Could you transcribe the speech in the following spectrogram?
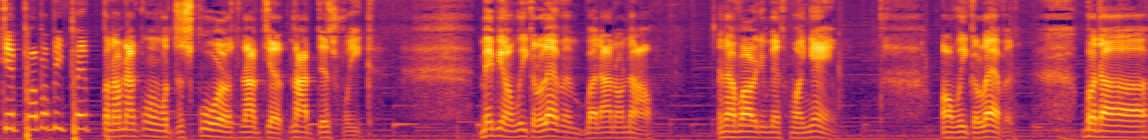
did probably pick, but I'm not going with the scores. Not just not this week Maybe on week 11, but I don't know. And I've already missed one game on week 11. But uh,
